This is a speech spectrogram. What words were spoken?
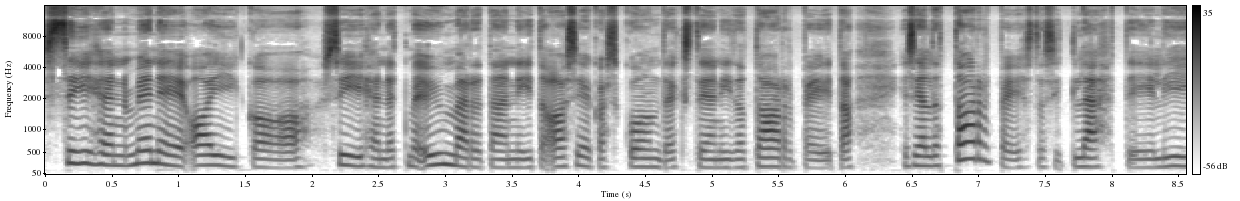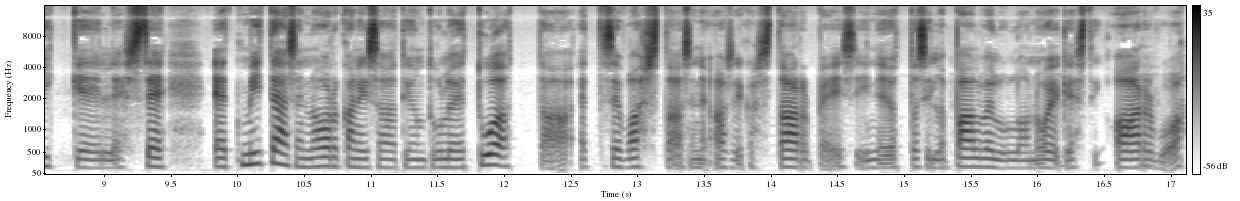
siihen menee aikaa siihen, että me ymmärretään niitä asiakaskonteksteja, niitä tarpeita. Ja sieltä tarpeista sitten lähtee liikkeelle se, että mitä sen organisaation tulee tuottaa, että se vastaa sinne asiakastarpeisiin ja jotta sillä palvelulla on oikeasti arvoa.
